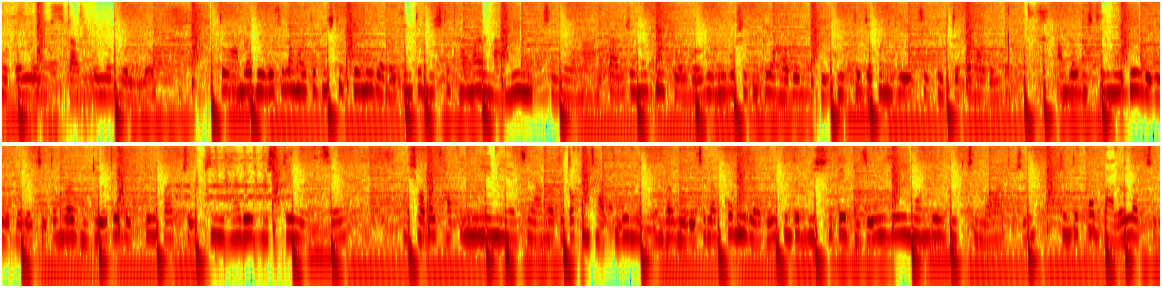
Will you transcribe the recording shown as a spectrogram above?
হোটেলের স্টাফগুলো বলল। তো আমরা ভেবেছিলাম হয়তো বৃষ্টি থেমে যাবে, কিন্তু বৃষ্টি থামার নামই নিচ্ছিল না। তার জন্য কী করব? রুমে বসে থাকলে হবে নাকি? ঘুরতে যখন গিয়েছি, ঘুরতে তো হবেই। আমরা বৃষ্টির মধ্যেই বেরিয়ে পড়েছি। তোমরা ভিডিওতে দেখতেই পাচ্ছ কী হারে বৃষ্টি হচ্ছে। আর সবাই ছাতি নিয়ে নিয়েছে, আমরা তো তখন ছাতিও নিই আমরা ভেবেছিলাম কমে যাবে, কিন্তু বৃষ্টিতে ভিজে ভিজেই মন্দির ঘুরছিলাম আর কি। কিন্তু খুব ভালো লাগছিল,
